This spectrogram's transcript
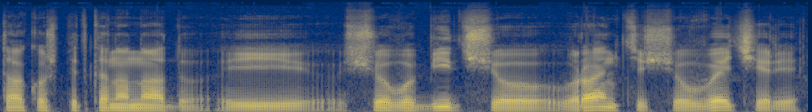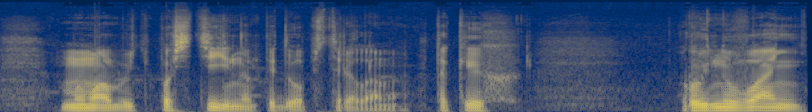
також під канонаду. І що в обід, що вранці, що ввечері, ми, мабуть, постійно під обстрілами. Таких руйнувань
